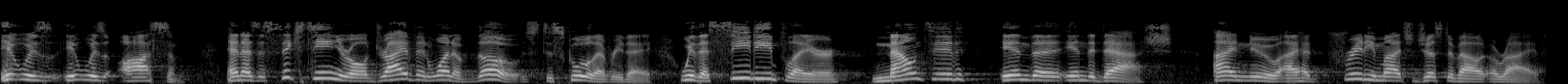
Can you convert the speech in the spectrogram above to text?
It was, it was awesome. And as a 16 year old driving one of those to school every day with a CD player mounted in the, in the dash, I knew I had pretty much just about arrived.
